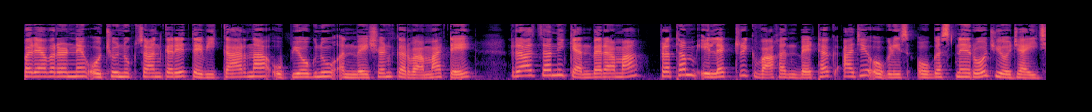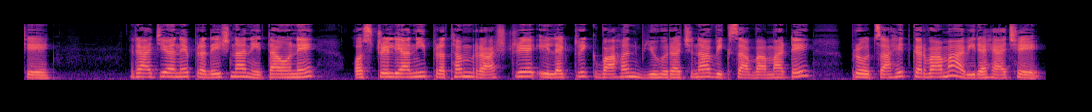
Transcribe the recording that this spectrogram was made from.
પર્યાવરણને ઓછું નુકસાન કરે તેવી કારના ઉપયોગનું અન્વેષણ કરવા માટે રાજધાની કેનબેરામાં પ્રથમ ઇલેક્ટ્રિક વાહન બેઠક આજે ઓગણીસ ઓગસ્ટને રોજ યોજાઈ છે. રાજ્ય અને પ્રદેશના નેતાઓને ઓસ્ટ્રેલિયાની પ્રથમ રાષ્ટ્રીય ઇલેક્ટ્રિક વાહન વ્યૂહરચના વિકસાવવા માટે પ્રોત્સાહિત કરવામાં આવી રહ્યા છે.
